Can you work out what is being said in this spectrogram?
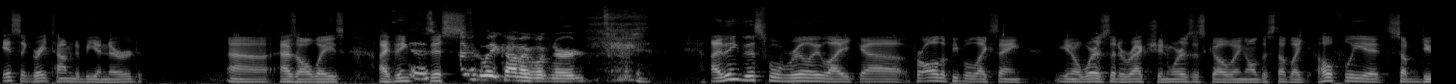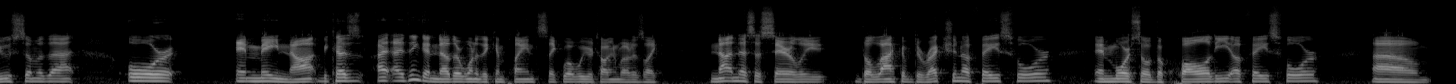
it's a great time to be a nerd. Uh, as always, I think Yeah, this Specifically, a comic book nerd. I think this will really like uh, for all the people like saying you know where's the direction, where's this going, all this stuff. Like hopefully it subdues some of that, or it may not because I, I think another one of the complaints like what we were talking about is like not necessarily the lack of direction of phase four and more so the quality of phase four um,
